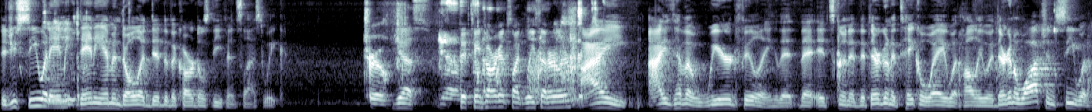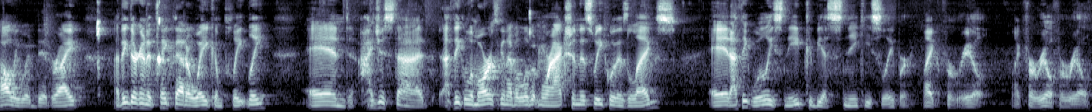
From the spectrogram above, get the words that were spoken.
Did you see what Amy, Danny Amendola did to the Cardinals defense last week? True. Yes. Yeah. 15 targets, like Lee said earlier. I I have a weird feeling that, that it's gonna that they're gonna take away what Hollywood they're gonna watch and see what Hollywood did right. I think they're gonna take that away completely, and I just uh, I think Lamar is gonna have a little bit more action this week with his legs, and I think Willie Snead could be a sneaky sleeper like for real, like for real for real.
